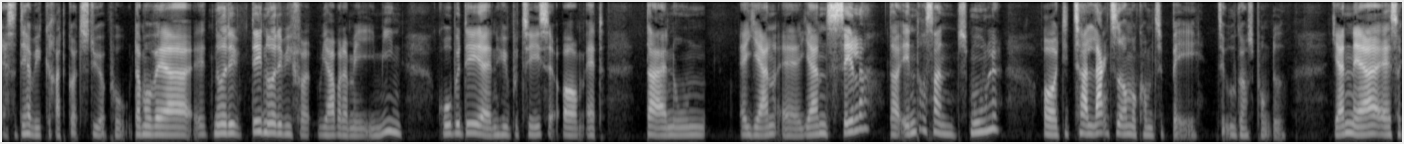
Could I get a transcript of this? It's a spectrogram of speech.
Altså det har vi ikke ret godt styr på. Der må være øh, noget af det, det er noget af det, vi, for, vi arbejder med i min gruppe, det er en hypotese om, at der er nogle af, hjerne, af hjernens celler, der ændrer sig en smule, og de tager lang tid om at komme tilbage til udgangspunktet. Hjernen er, altså,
